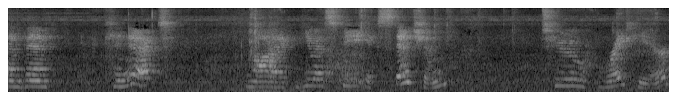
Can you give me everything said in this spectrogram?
and then connect my USB extension to right here.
